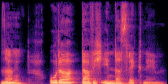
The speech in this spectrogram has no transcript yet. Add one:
Ne? Mhm. Oder darf ich Ihnen das wegnehmen?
